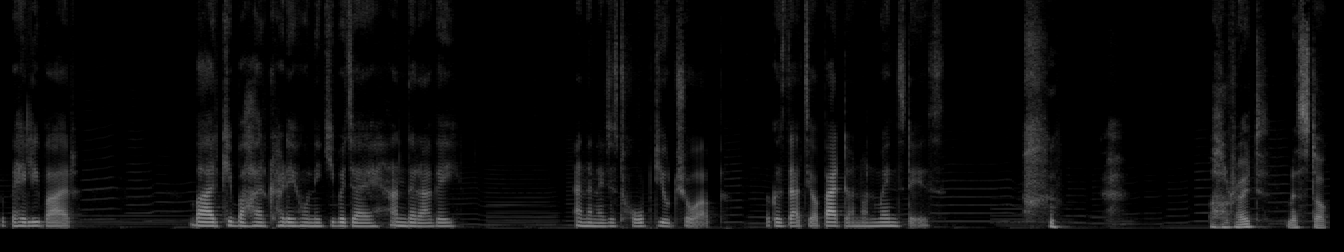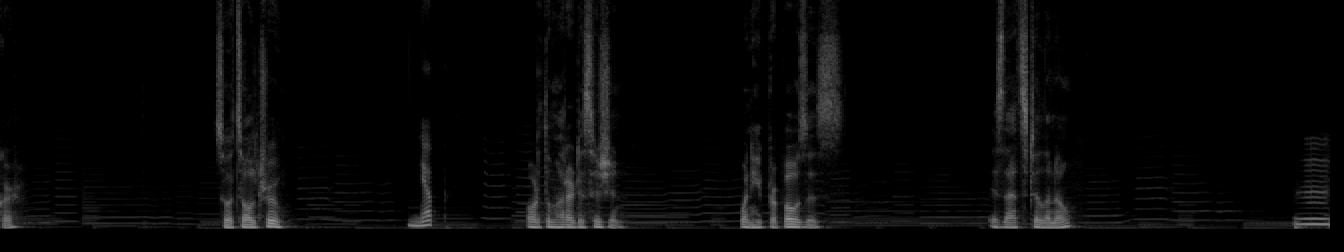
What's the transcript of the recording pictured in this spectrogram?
तो पहली बार बार के बाहर खड़े होने की बजाय अंदर आ गई। and then I just hoped you'd show up because that's your pattern on Wednesdays. all right, Miss Stalker. So it's all true. Yep. Or tumhara decision. When he proposes, is that still a no? Hmm.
